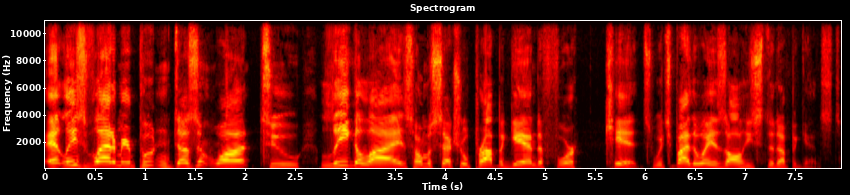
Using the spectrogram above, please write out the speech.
at least Vladimir Putin doesn't want to legalize homosexual propaganda for kids, which, by the way, is all he stood up against.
